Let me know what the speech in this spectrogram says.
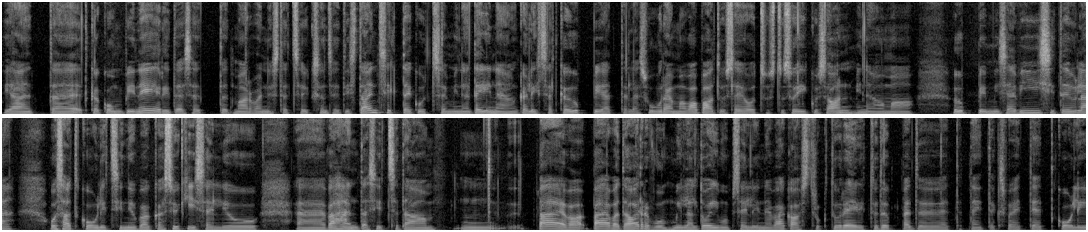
Ja et, et ka kombineerides, et, et ma arvan just, et see üks on see distantsilt tegutsemine, teine on ka lihtsalt ka õppijatele suurema vabaduse ja otsustusõiguse andmine oma õppimise viiside üle, osad koolid siin juba ka sügisel ju äh, vähendasid seda mm, päeva, päevade arvu, millal toimub selline väga struktureeritud õppetöö, et, et näiteks võeti, et kooli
